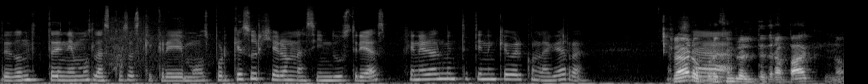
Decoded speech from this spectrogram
de dónde tenemos las cosas que creemos, por qué surgieron las industrias, generalmente tienen que ver con la guerra. Claro, por ejemplo el Tetra ¿no?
